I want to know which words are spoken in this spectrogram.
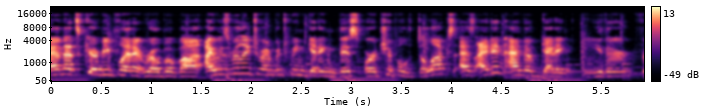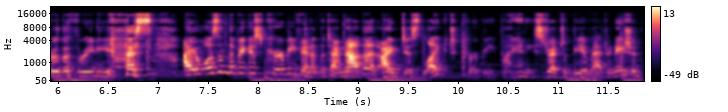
And that's Kirby Planet Robobot. I was really torn between getting this or Triple Deluxe as I didn't end up getting either for the 3DS. I wasn't the biggest Kirby fan at the time. Not that I disliked Kirby by any stretch of the imagination.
